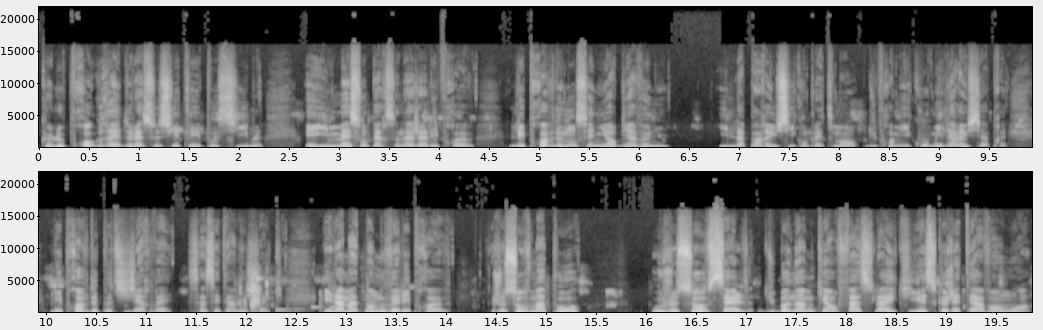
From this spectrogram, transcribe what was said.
que le progrès de la société est possible et il met son personnage à l'épreuve. L'épreuve de Monseigneur Bienvenu. Il l'a pas réussi complètement du premier coup, mais il l'a réussi après. L'épreuve de Petit Gervais, ça c'est un échec. Et là maintenant, nouvelle épreuve. Je sauve ma peau ou je sauve celle du bonhomme qui est en face là et qui est ce que j'étais avant moi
